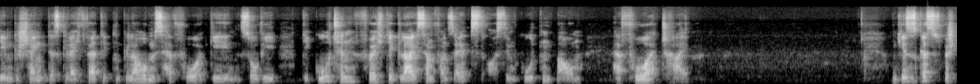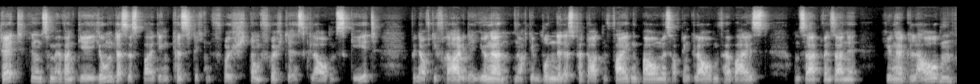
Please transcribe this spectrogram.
dem Geschenk des gerechtfertigten Glaubens hervorgehen, sowie die guten Früchte gleichsam von selbst aus dem guten Baum hervortreiben. Und Jesus Christus bestätigt in unserem Evangelium, dass es bei den christlichen Früchten um Früchte des Glaubens geht, wenn er auf die Frage der Jünger nach dem Wunder des verdorrten Feigenbaumes auf den Glauben verweist und sagt, wenn seine Jünger glauben,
